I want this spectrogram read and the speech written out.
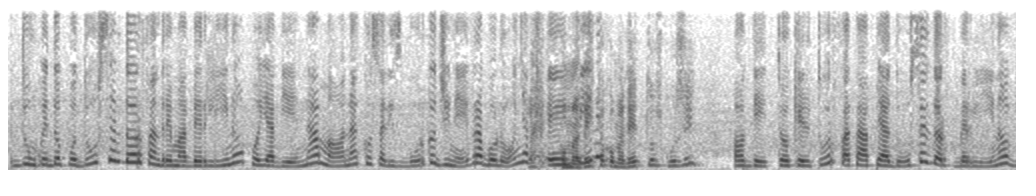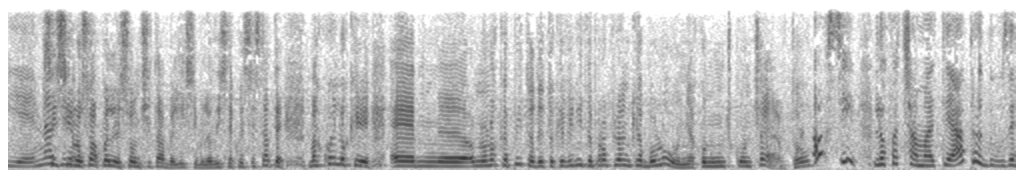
Dunque, dopo Düsseldorf andremo a Berlino, poi a Vienna, Monaco, Salisburgo, Ginevra, Bologna e come ha infine... detto, come ha detto, scusi? Ho detto che il tour fa tappe a Düsseldorf, Berlino, Vienna... Sì, sì, Ginevra- lo so, quelle sono città bellissime, le ho viste quest'estate, ma quello che ehm, eh, non ho capito, ha detto che venite proprio anche a Bologna con un concerto? Oh sì, lo facciamo al Teatro Duse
